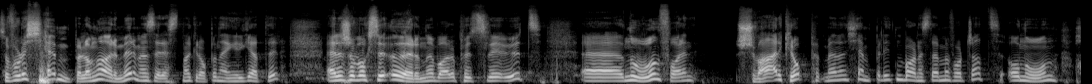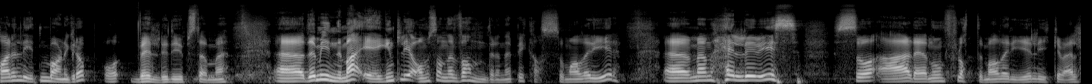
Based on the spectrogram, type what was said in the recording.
Så får du kjempelange armer, mens resten av kroppen henger ikke etter. Eller så vokser ørene bare plutselig ut. Eh, noen får en svær kropp men en kjempeliten barnestemme fortsatt. Og noen har en liten barnekropp og veldig dyp stemme. Eh, det minner meg egentlig om sånne vandrende Picasso-malerier. Eh, men heldigvis så er det noen flotte malerier likevel.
